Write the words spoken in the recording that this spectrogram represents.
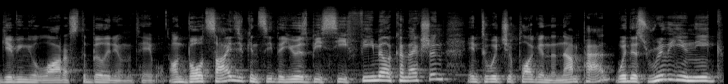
giving you a lot of stability on the table. On both sides, you can see the USB-C female connection into which you plug in the numpad with this really unique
